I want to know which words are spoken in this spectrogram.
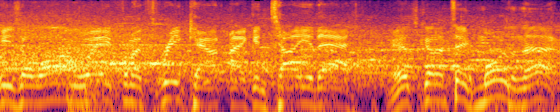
He's a long way from a three count, I can tell you that. It's going to take more than that.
